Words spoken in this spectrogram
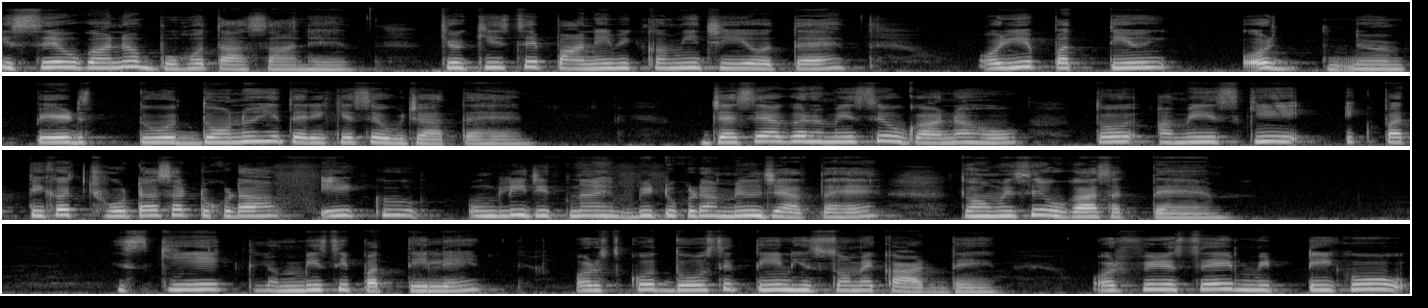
इसे उगाना बहुत आसान है, क्योंकि इसे पानी भी कम चाहिए होता है और ये पत्ती और पेड़ दो, दोनों ही तरीके से उग जाता है। जैसे अगर हमें इसे उगाना हो तो हमें इसकी एक पत्ती का छोटा सा टुकड़ा, एक उंगली जितना भी टुकड़ा मिल जाता है तो हम इसे उगा सकते हैं। इसकी एक लंबी सी पत्ती लें और उसको दो से तीन हिस्सों में काट दें और फिर इसे मिट्टी को,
